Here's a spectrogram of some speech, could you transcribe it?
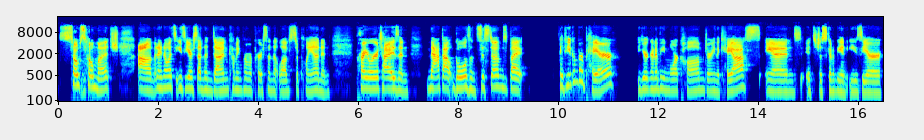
so, so much. Um, and I know it's easier said than done coming from a person that loves to plan and prioritize and map out goals and systems. But if you can prepare, you're going to be more calm during the chaos and it's just going to be an easier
